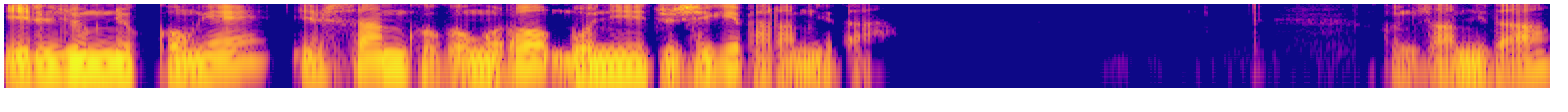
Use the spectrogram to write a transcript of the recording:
1660-1390으로 문의해 주시기 바랍니다. 감사합니다.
